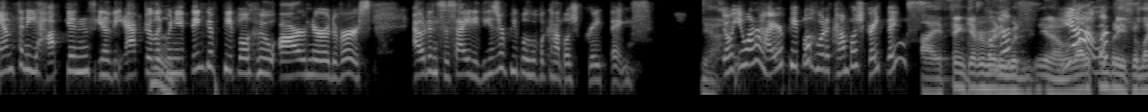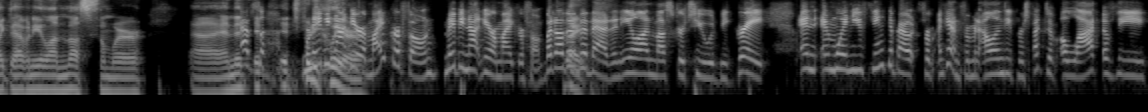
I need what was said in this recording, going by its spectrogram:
Anthony Hopkins, you know, the actor, like when hmm. you think of people who are neurodiverse out in society, these are people who've accomplished great things. Yeah. Don't you want to hire people who would accomplish great things? I think everybody would, you know, yeah, a lot of companies would like to have an Elon Musk somewhere. Uh, and it, it, it's pretty maybe clear. not near a microphone, maybe not near a microphone, but other right. than that, an Elon Musk or two would be great. And and when you think about from again from an L and D perspective, a lot of the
